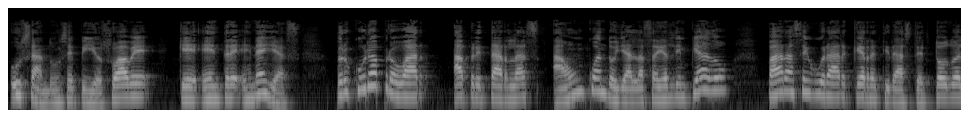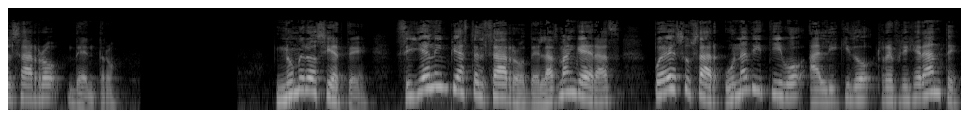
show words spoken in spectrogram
usando un cepillo suave que entre en ellas. Procura probar apretarlas aun cuando ya las hayas limpiado para asegurar que retiraste todo el sarro dentro. Número 7. Si ya limpiaste el sarro de las mangueras, puedes usar un aditivo al líquido refrigerante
